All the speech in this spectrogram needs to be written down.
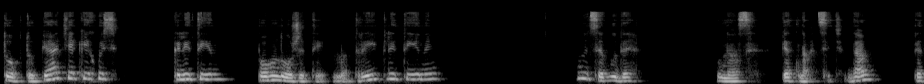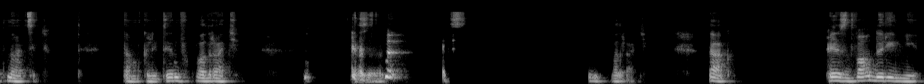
Тобто 5 якихось клітин помножити на 3 клітини. Ну і це буде у нас 15, да? 15 там клітин в квадраті. В квадраті. Так, С2 дорівнює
